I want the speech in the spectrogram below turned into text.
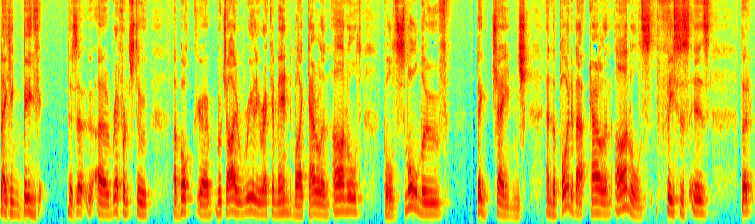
making big, there's a, a reference to a book uh, which I really recommend by Caroline Arnold called Small Move, Big Change. And the point about Caroline Arnold's thesis is that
